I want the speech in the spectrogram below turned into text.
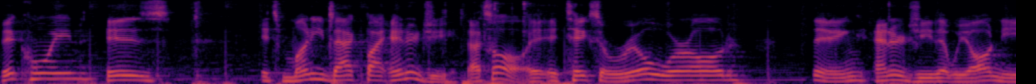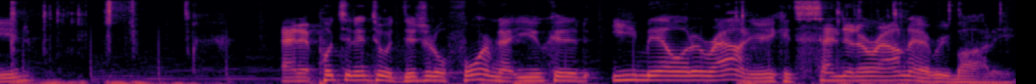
Bitcoin is it's money backed by energy. That's all. It, it takes a real world thing, energy that we all need, and it puts it into a digital form that you could email it around. You could send it around to everybody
